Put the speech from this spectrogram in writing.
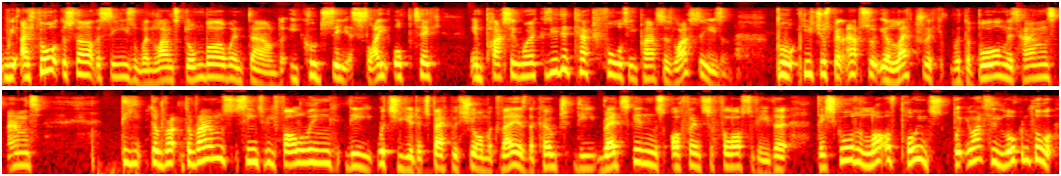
we, I thought the start of the season when Lance Dunbar went down that he could see a slight uptick in passing work because he did catch 40 passes last season, but he's just been absolutely electric with the ball in his hands and. The, the the Rams seem to be following the which you'd expect with Sean McVay as the coach the Redskins offensive philosophy that they scored a lot of points but you actually look and thought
